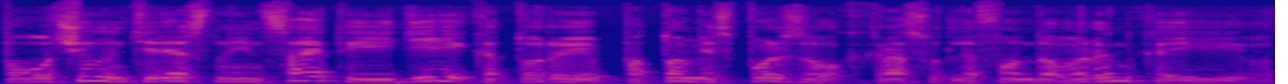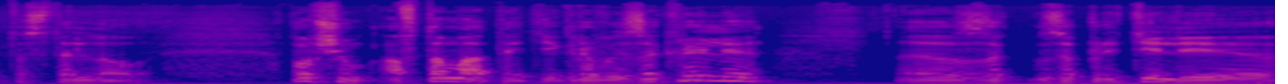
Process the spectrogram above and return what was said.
получил интересные инсайты и идеи, которые потом использовал как раз вот для фондового рынка и вот остального. В общем, автоматы эти игровые закрыли, за, запретили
